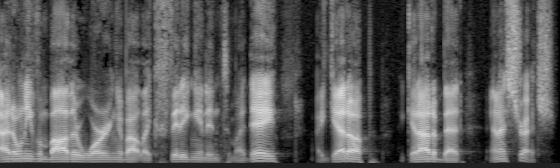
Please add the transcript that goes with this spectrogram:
I don't even bother worrying about like fitting it into my day. I get up, I get out of bed, and I stretch.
